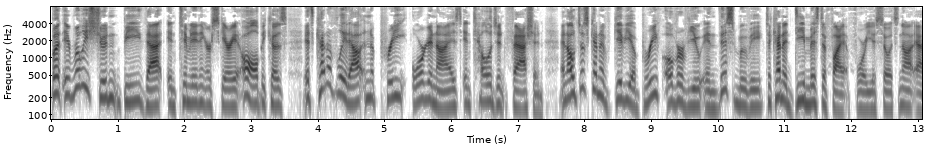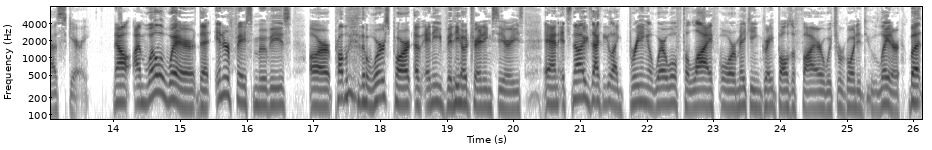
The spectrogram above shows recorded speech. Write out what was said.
But it really shouldn't be that intimidating or scary at all because it's kind of laid out in a pretty organized, intelligent fashion. And I'll just kind of give you a brief overview in this movie to kind of demystify it for you so it's not as scary. Now, I'm well aware that interface movies are probably the worst part of any video training series, and it's not exactly like bringing a werewolf to life or making Great Balls of Fire, which we're going to do later. But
